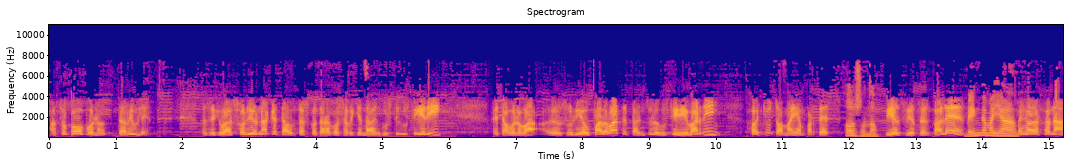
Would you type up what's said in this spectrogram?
Atzoko, bueno, terrible. Así que ba, sorionak eta urte askotarako zerriken daben guzti guztieri. Eta bueno, ba, eh, zuri aupada bat eta entzule guztieri bardin. Joantxu eta maian partez. Oso ondo. Bioz, biotzez, bale? Venga, maia. Venga, berzana.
